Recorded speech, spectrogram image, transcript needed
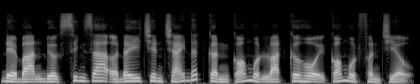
Để bạn được sinh ra ở đây trên trái đất cần có một loạt cơ hội có một phần triệu.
